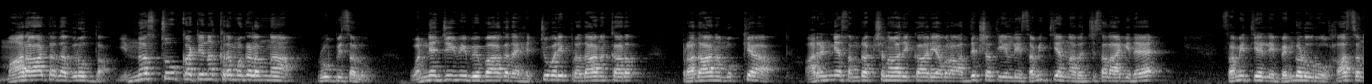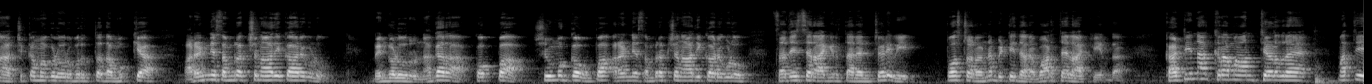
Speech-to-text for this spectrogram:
ಮಾರಾಟದ ವಿರುದ್ಧ ಇನ್ನಷ್ಟು ಕಠಿಣ ಕ್ರಮಗಳನ್ನು ರೂಪಿಸಲು ವನ್ಯಜೀವಿ ವಿಭಾಗದ ಹೆಚ್ಚುವರಿ ಪ್ರಧಾನ ಕಾರ, ಪ್ರಧಾನ ಮುಖ್ಯ ಅರಣ್ಯ ಸಂರಕ್ಷಣಾಧಿಕಾರಿ ಅವರ ಅಧ್ಯಕ್ಷತೆಯಲ್ಲಿ ಸಮಿತಿಯನ್ನು ರಚಿಸಲಾಗಿದೆ. ಸಮಿತಿಯಲ್ಲಿ ಬೆಂಗಳೂರು, ಹಾಸನ, ಚಿಕ್ಕಮಗಳೂರು ವೃತ್ತದ ಮುಖ್ಯ ಅರಣ್ಯ ಸಂರಕ್ಷಣಾಧಿಕಾರಿಗಳು ಬೆಂಗಳೂರು ನಗರ, ಕೊಪ್ಪ, ಶಿವಮೊಗ್ಗ ಉಪ ಅರಣ್ಯ ಸಂರಕ್ಷಣಾಧಿಕಾರಿಗಳು ಸದಸ್ಯರಾಗಿರ್ತಾರೆ ಅಂತೇಳಿ ಪೋಸ್ಟರ್ ಅನ್ನ ಬಿಟ್ಟಿದ್ದಾರೆ ವಾರ್ತಾ ಇಲಾಖೆಯಿಂದ. ಕಠಿಣ ಕ್ರಮ ಅಂತ ಹೇಳಿದ್ರೆ ಮತ್ತೆ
